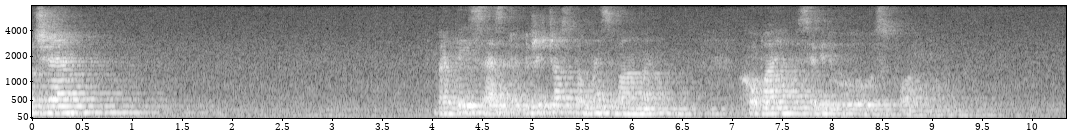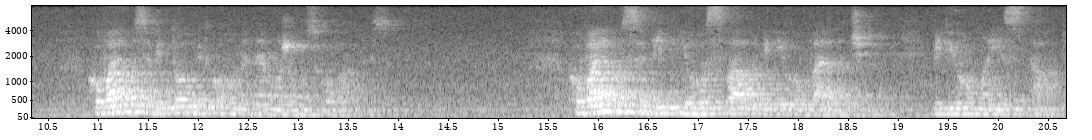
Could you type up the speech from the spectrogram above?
Отже, брати і сестри, дуже часто ми з вами ховаємося від гулу Господнього. Ховаємося від того, від кого ми не можемо сховатися. Ховаємося від Його слави, від Його величі, від Його маєстату.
